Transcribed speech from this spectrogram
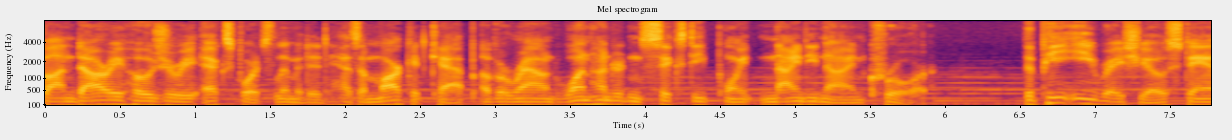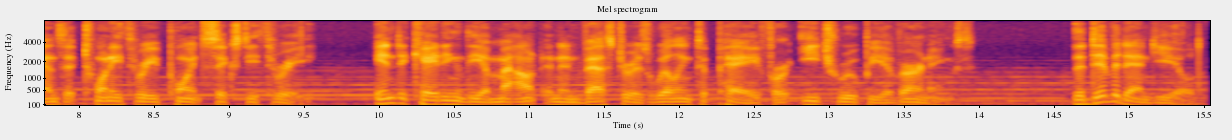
Bhandari Hosiery Exports Limited has a market cap of around 160.99 crore. The PE ratio stands at 23.63, indicating the amount an investor is willing to pay for each rupee of earnings. The dividend yield,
